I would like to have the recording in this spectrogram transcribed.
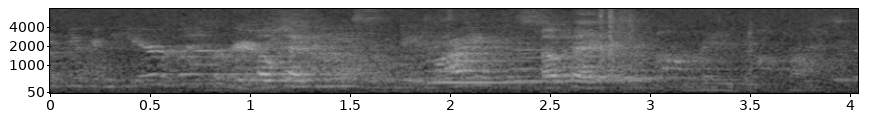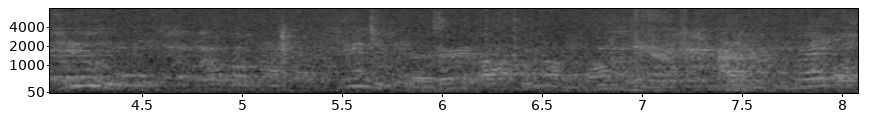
if you can hear her Okay. she needs to be light. Okay. maybe possible. You know, I don't know.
